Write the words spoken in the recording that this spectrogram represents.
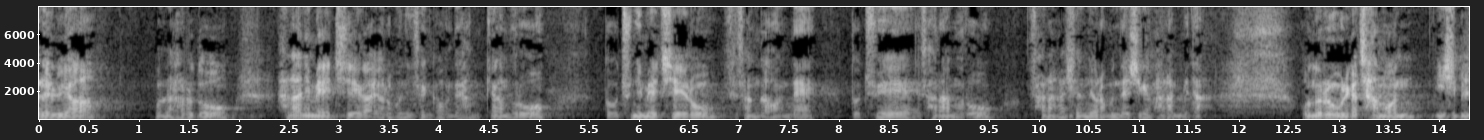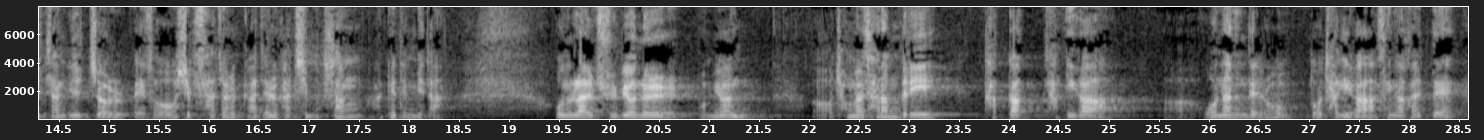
할렐루야. 오늘 하루도 하나님의 지혜가 여러분 인생 가운데 함께 함으로 또 주님의 지혜로 세상 가운데 또 주의 사람으로 살아가시는 여러분 되시길 바랍니다. 오늘은 우리가 잠언 21장 1절에서 14절까지를 같이 묵상하게 됩니다. 오늘날 주변을 보면 어, 정말 사람들이 각각 자기가 어, 원하는 대로 또 자기가 생각할 때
